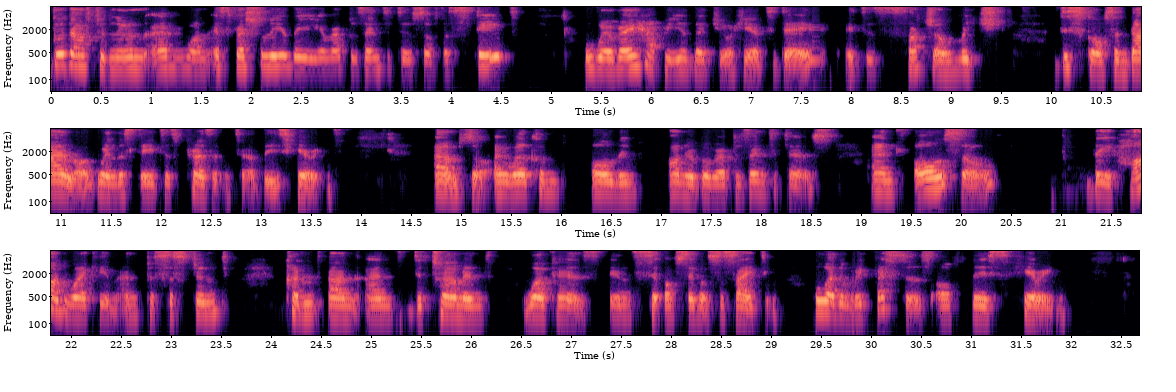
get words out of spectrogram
good afternoon, everyone, especially the representatives of the state. We're very happy that you're here today. It is such a rich discourse and dialogue when the state is present at these hearings. Um, so I welcome all the honorable representatives and also the hardworking and persistent and, and determined workers in, of civil society who are the requesters of this hearing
